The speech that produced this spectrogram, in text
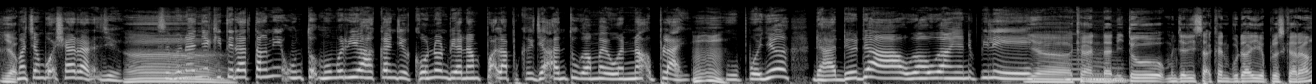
Yup. macam buat syarat je. Ah. Sebenarnya kita datang ni untuk memeriahkan je konon biar nampaklah pekerjaan tu ramai orang nak apply. Mm-mm. Rupanya dah ada dah orang-orang yang dipilih. Ya kan dan itu menjadi seakan budaya pula sekarang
